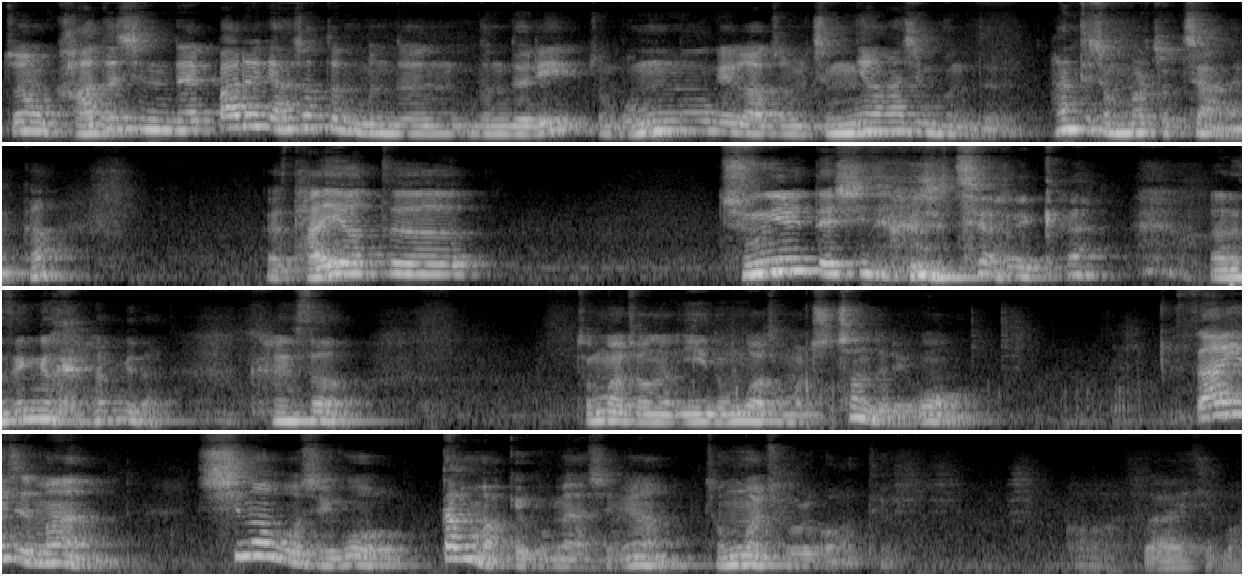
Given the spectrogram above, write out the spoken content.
좀 가드신데 빠르게 하셨던 분들, 분들이 좀 몸무게가 좀 증량하신 분들한테 정말 좋지 않을까? 그래서 다이어트 중일 때 신으면 좋지 않을까? 라는 생각을 합니다. 그래서 정말 저는 이 농구가 정말 추천드리고 사이즈만 신어보시고 딱 맞게 구매하시면 정말 좋을 것 같아요. 아 사이즈만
